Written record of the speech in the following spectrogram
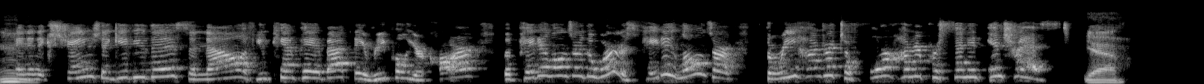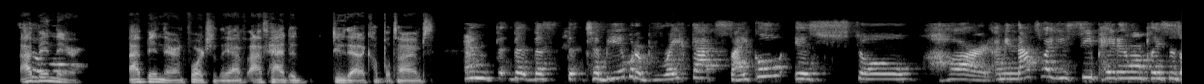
mm. and in exchange, they give you this. And now, if you can't pay it back, they repo your car. But payday loans are the worst. Payday loans are 300 to 400% in interest. Yeah. I've so, been there. I've been there, unfortunately. I've, I've had to do that a couple times and the, the, the, to be able to break that cycle is so hard. I mean that's why you see payday loan places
